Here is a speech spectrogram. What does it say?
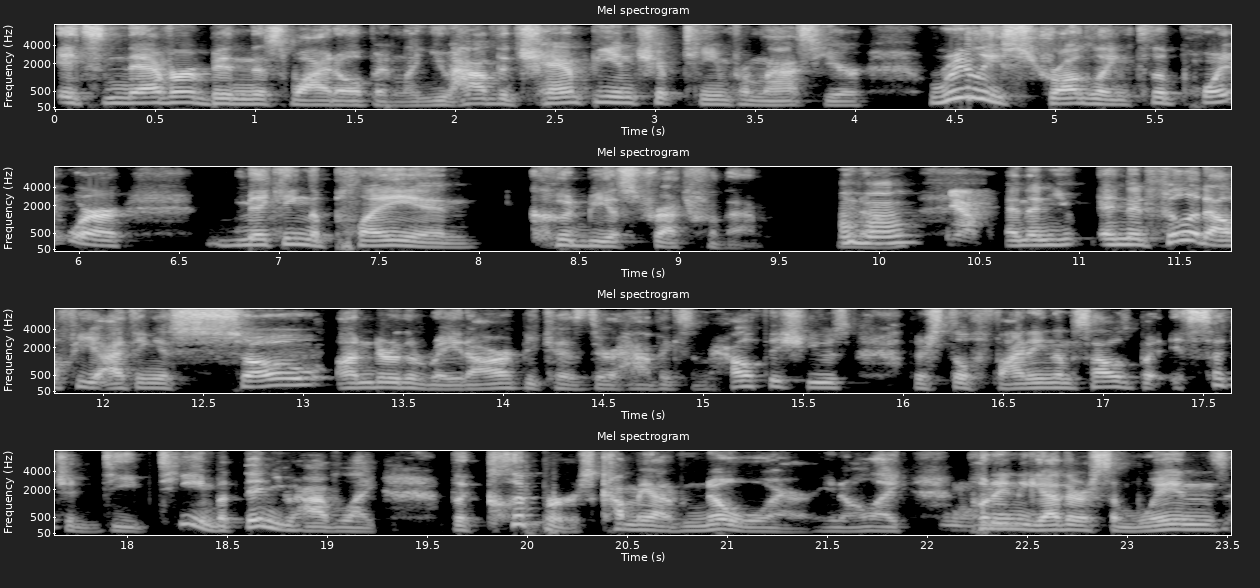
It's never been this wide open. Like you have the championship team from last year really struggling to the point where making the play in could be a stretch for them you mm-hmm. know yeah and then you and then philadelphia i think is so under the radar because they're having some health issues they're still finding themselves but it's such a deep team but then you have like the clippers coming out of nowhere you know like mm-hmm. putting together some wins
